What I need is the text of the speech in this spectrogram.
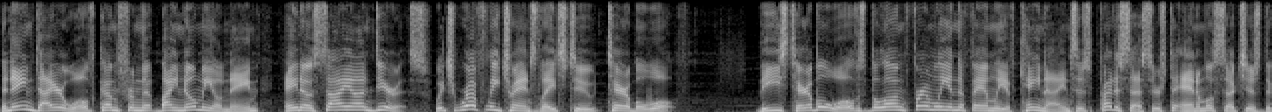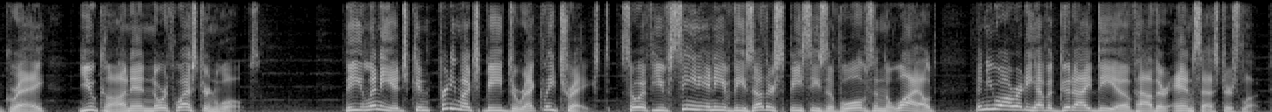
The name dire wolf comes from the binomial name Aenocyon dirus, which roughly translates to terrible wolf. These terrible wolves belong firmly in the family of canines as predecessors to animals such as the gray, Yukon, and northwestern wolves. The lineage can pretty much be directly traced, so if you've seen any of these other species of wolves in the wild, then you already have a good idea of how their ancestors looked.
